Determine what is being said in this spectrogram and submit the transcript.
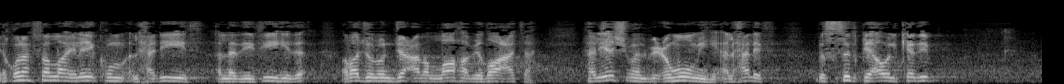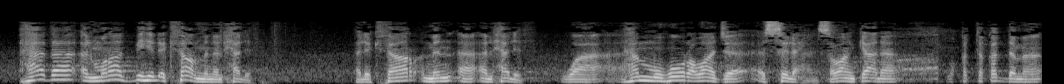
يقول أحسن الله إليكم الحديث الذي فيه رجل جعل الله بضاعته. هل يشمل بعمومه الحلف بالصدق أو الكذب؟ هذا المراد به الإكثار من الحلف. الإكثار من الحلف. وهمه رواج السلعة سواء كان وقد تقدم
